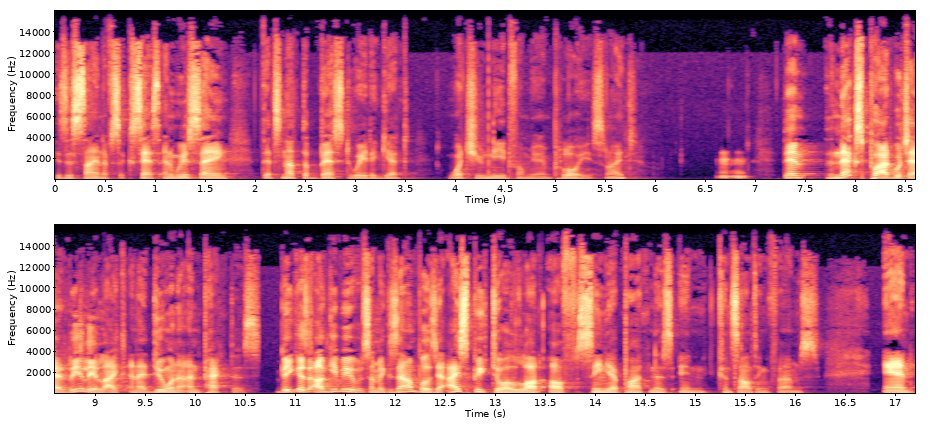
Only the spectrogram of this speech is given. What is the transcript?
is a sign of success. And we're saying that's not the best way to get what you need from your employees, right? Mm-hmm. Then the next part, which I really liked, and I do want to unpack this because I'll give you some examples. I speak to a lot of senior partners in consulting firms. And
